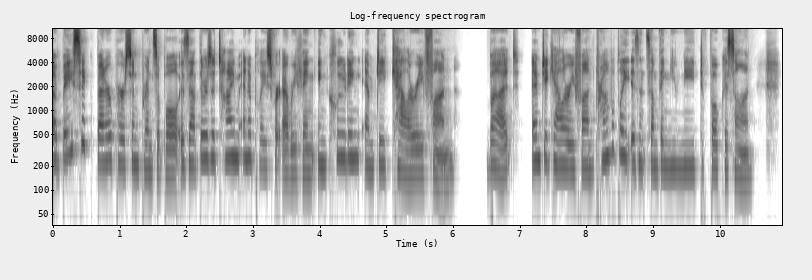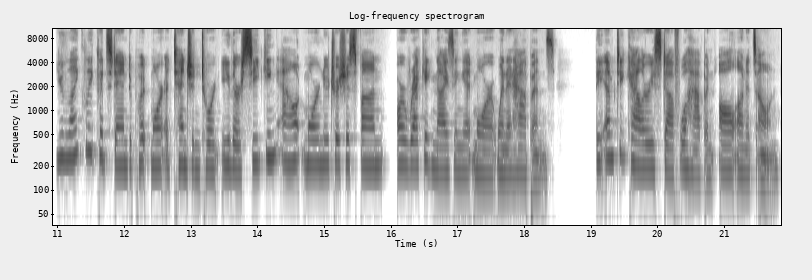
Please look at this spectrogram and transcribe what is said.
A basic better person principle is that there's a time and a place for everything, including empty calorie fun. But empty calorie fun probably isn't something you need to focus on. You likely could stand to put more attention toward either seeking out more nutritious fun or recognizing it more when it happens. The empty calorie stuff will happen all on its own.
